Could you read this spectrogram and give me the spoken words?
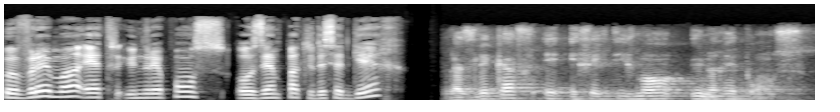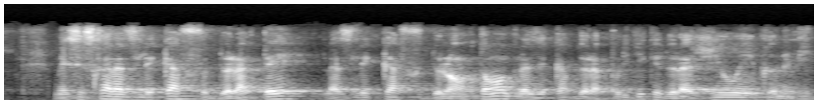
peut vraiment être une réponse aux impacts de cette guerre? La ZLECAF est effectivement une réponse. Mais ce sera la ZLECAF de la paix, la ZLECAF de l'entente, la ZLECAF de la politique et de la géoéconomie.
